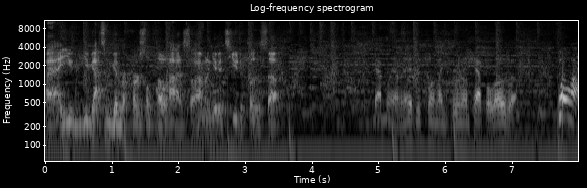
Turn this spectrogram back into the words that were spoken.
Uh, you you got some good rehearsal pohas, so I'm gonna give it to you to close this up. Definitely, I'm gonna hit this one like Bruno Cappelozza. Poha!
